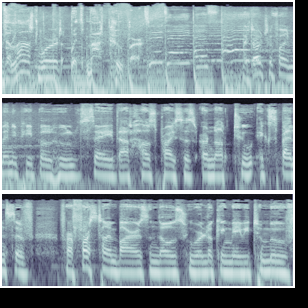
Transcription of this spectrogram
The Last Word with Matt Cooper. I doubt you'll find many people who say that house prices are not too expensive for first time buyers and those who are looking maybe to move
